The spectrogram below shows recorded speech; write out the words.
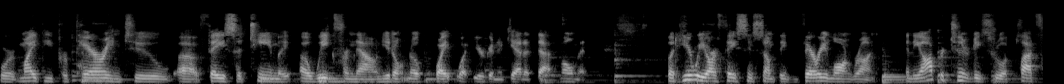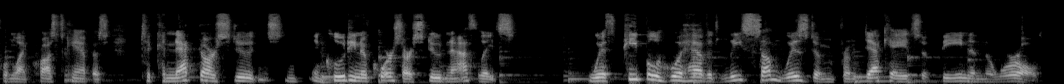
or might be preparing to uh, face a team a, a, week from now and you don't know quite what you're going to get at that moment. But here we are facing something very long run. And the opportunity through a platform like Cross Campus to connect our students, including, of course, our student athletes, with people who have at least some wisdom from decades of being in the world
